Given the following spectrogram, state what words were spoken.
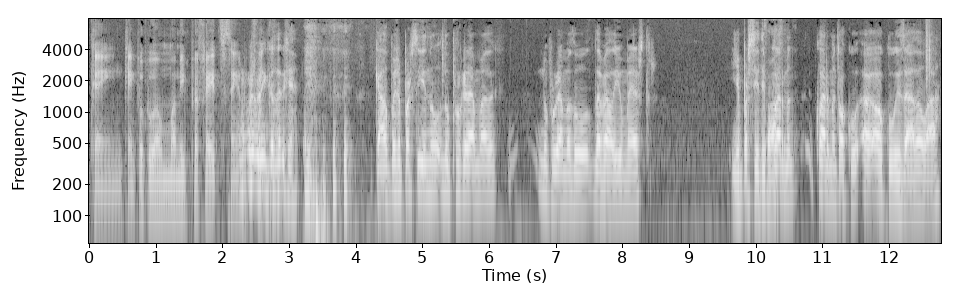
quem, quem procura um amigo perfeito sem amigo perfeito. brincadeira. Que ela depois aparecia no, no programa no programa do, da Bela e o Mestre e aparecia tipo, claramente, claramente alcoolizada lá.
